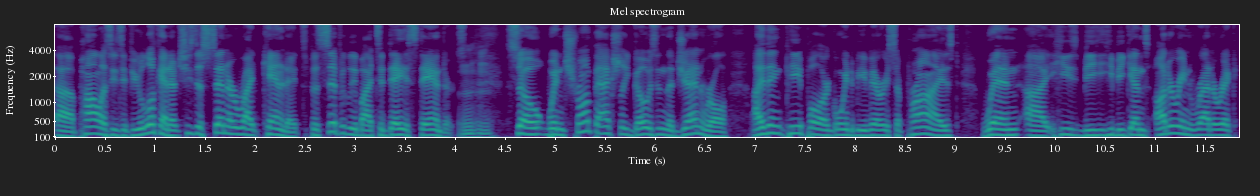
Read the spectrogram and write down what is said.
uh, policies. If you look at it, she's a center right candidate, specifically by today's standards. So when Trump actually goes in the general, I think people are going to be very surprised when uh, he's be, he begins uttering rhetoric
